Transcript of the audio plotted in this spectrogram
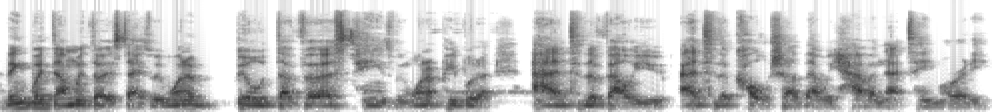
I think we're done with those days. We want to build diverse teams. We want people to add to the value, add to the culture that we have in that team already.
